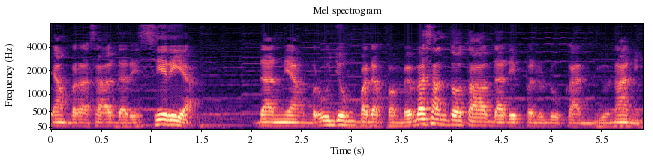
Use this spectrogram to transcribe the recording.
yang berasal dari Syria dan yang berujung pada pembebasan total dari pendudukan Yunani.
